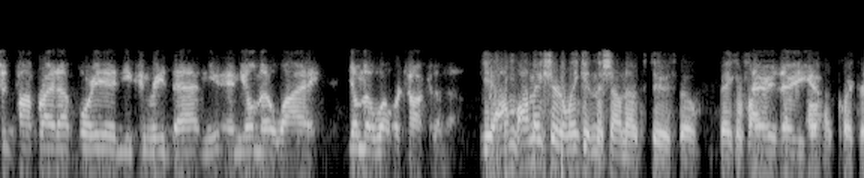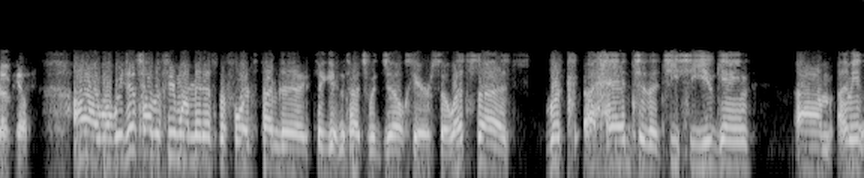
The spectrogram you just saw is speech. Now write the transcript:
should pop right up for you, and you can read that, and you and you'll know why. You'll know what we're talking about. Yeah, I'll, I'll make sure to link it in the show notes too, so they can find There- it there you go. quicker. Okay. So, all right, well, we just have a few more minutes before it's time to to get in touch with Jill here. So let's uh, look ahead to the TCU game. Um, I mean,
